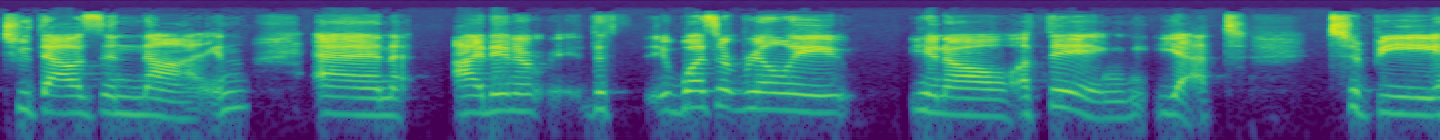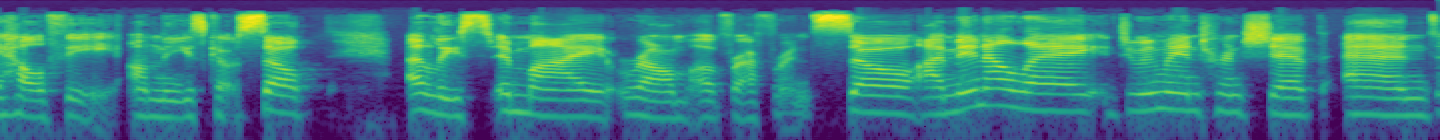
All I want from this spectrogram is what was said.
2009 and I didn't. It wasn't really, you know, a thing yet to be healthy on the East Coast. So, at least in my realm of reference. So, I'm in LA doing my internship, and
